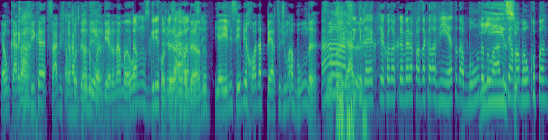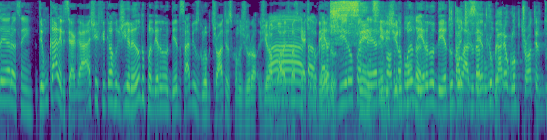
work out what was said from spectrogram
É um cara Tá. que fica, sabe, fica cara do rodando o pandeiro. na mão. E dá uns gritos rodando, quando, rodando. assim. E aí ele sempre roda perto de uma bunda. Vocês não tão Ah, ligados? sim, que daí que é quando a câmera faz aquela vinheta da bunda do lado e tem Isso. uma mão com o pandeiro, assim. Tem um cara, ele se agacha e fica girando o pandeiro no dedo, sabe os Globetrotters quando giram, giram a bola de Ah, basquete tá, no o cara dedo? gira o Sim, pandeiro sim. Ele gira o pandeiro no dedo tá do lado da bunda. que o cara é o Globetrotter do,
